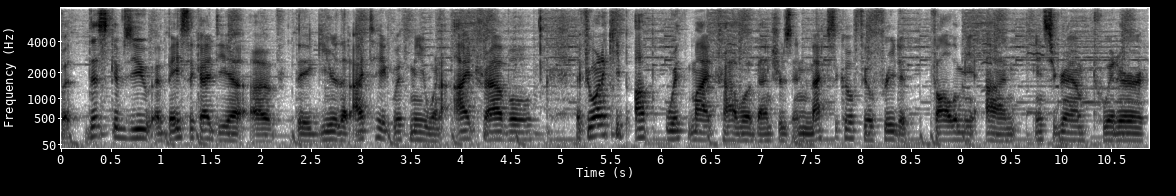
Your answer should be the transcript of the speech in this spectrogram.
But this gives you a basic idea of the gear that I take with me when I travel. If you want to keep up with my travel adventures in Mexico, feel free to follow me on Instagram, Twitter,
